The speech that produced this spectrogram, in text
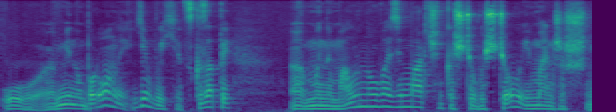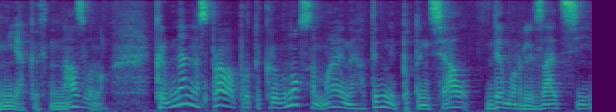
у Міноборони є вихід сказати. «Е, Ми не мали на увазі Марченка, що ви, що ви, імен же ж ніяких не названо. Кримінальна справа проти Кривоноса має негативний потенціал деморалізації,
